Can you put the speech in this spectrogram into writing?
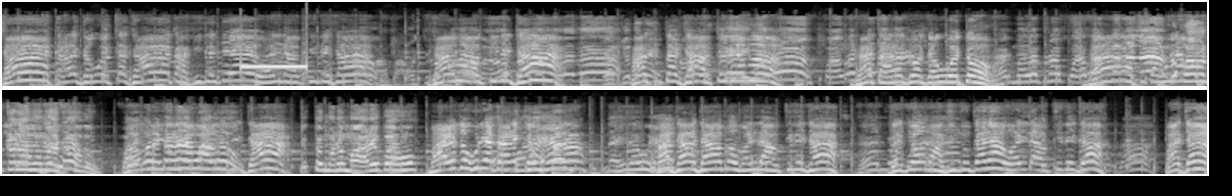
જા તારે જવું એટલે જા તાકી જજે. વળી આવતી ને જા. જા આવતી ને જા. હા તું તાર જા આવતી ને જા તારે જો જવું હોય તો. જા તું તાર હું પાવર કરો મોમા, કરો દો. વળી વળી લેવા આવું છે. જા. એક તો મને માર્યો પાહો મારે તો હુને તારે કેવું કરો હા? જા જા અમે વળી આવતી ને જા જજો માગી તું તારે વળી આવતી ને જા. હા જા.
